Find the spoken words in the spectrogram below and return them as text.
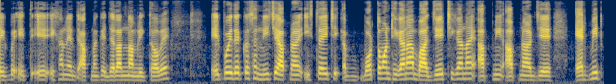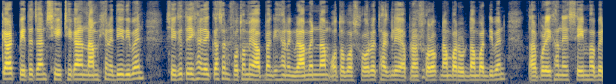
দেখবে। এখানে আপনাকে জেলার নাম লিখতে হবে। এরপরে দেখতে পাচ্ছেন নিচে আপনার স্থায়ী বর্তমান ঠিকানা বা যে ঠিকানায় আপনি আপনার যে অ্যাডমিট কার্ড পেতে চান সেই ঠিকানার নাম এখানে দিয়ে দিবেন। সেক্ষেত্রে এখানে দেখতে পাচ্ছেন প্রথমে আপনাকে এখানে গ্রামের নাম অথবা শহরে থাকলে আপনার সড়ক নাম্বার রোড নাম্বার দিবেন। তারপর এখানে সেমভাবে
